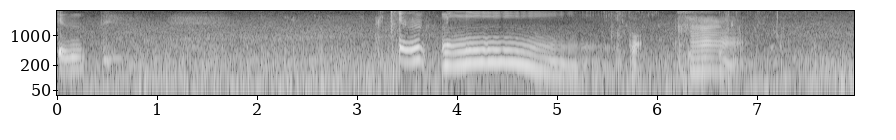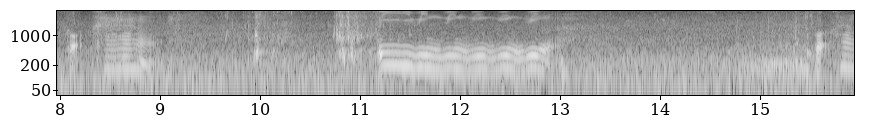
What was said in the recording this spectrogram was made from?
จืดจืดนี่เกาะข้าง เกาะข้างอีวิ่งวิ่งวิ่งวิ่งวิ่งเกาะข้าง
